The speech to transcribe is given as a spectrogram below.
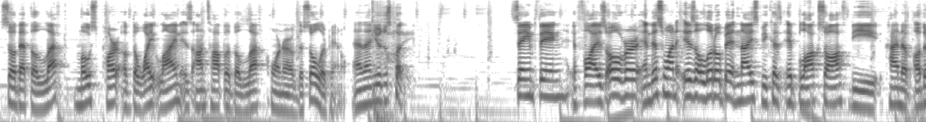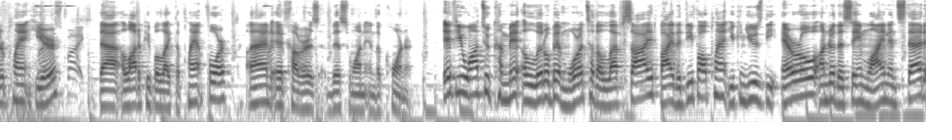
so that the leftmost part of the white line is on top of the left corner of the solar panel. And then you'll just click. Same thing it flies over and this one is a little bit nice because it blocks off the kind of other plant here that a lot of people like to plant for and it covers this one in the corner if you want to commit a little bit more to the left side by the default plant, you can use the arrow under the same line instead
